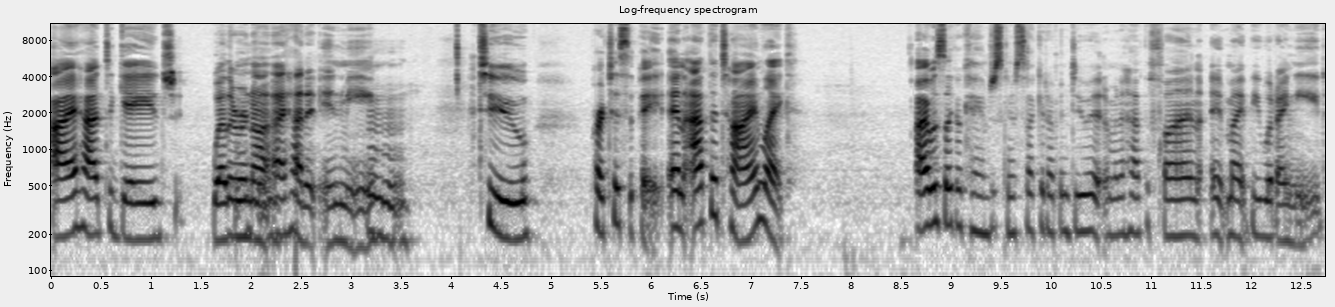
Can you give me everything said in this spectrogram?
I had to gauge whether or not mm-hmm. I had it in me mm-hmm. to participate. And at the time, like, I was like, okay, I'm just gonna suck it up and do it. I'm gonna have the fun. It might be what I need.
